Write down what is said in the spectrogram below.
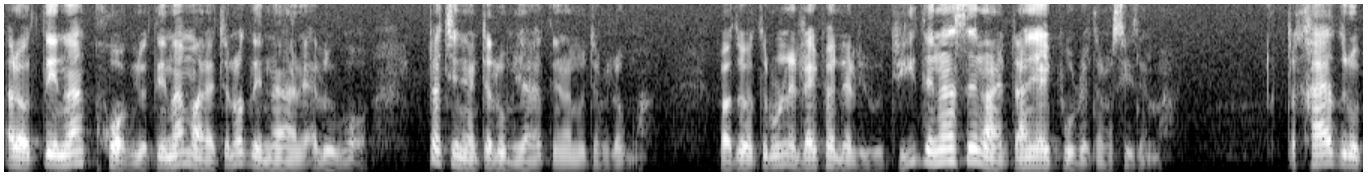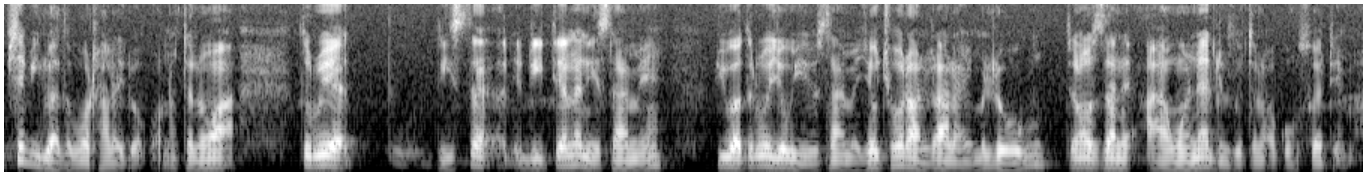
အဲ့တော့တင်တန်းခေါ်ပြီးတော့တင်တန်းမှလည်းကျွန်တော်တင်တန်းကလည်းအဲ့လိုပေါ့တက်ချင်တယ်တက်လို့မရတဲ့တင်တန်းမျိုးကျွန်တော်လုပ်မှာဘာလို့သူတို့နဲ့လိုက်ဖက်တဲ့လူဒီတင်တန်းစင်လာတန်းရိုက်ဖို့အတွက်ကျွန်တော်စီစဉ်မှာတခါသူတို့ဖြစ်ပြီးတော့သဘောထားလိုက်တော့ပေါ့နော်ကျွန်တော်ကသူတို့ရဲ့ဒီဒီ talent နေစမ်းမယ်ပြီးတော့သူတို့ရုပ်ရည်စမ်းမယ်ရုပ်ချောတာလှလာရင်မလို့ဘူးကျွန်တော်ဇက်နဲ့အာဝန်နဲ့လူဆိုကျွန်တော်အကုန်ဆွဲတင်မှာ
